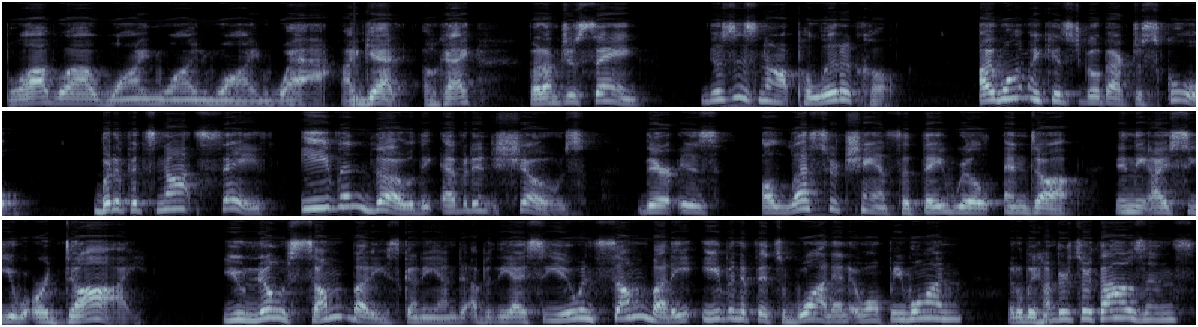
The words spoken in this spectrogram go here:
blah, blah, wine, wine, wine, wah. I get it, okay? But I'm just saying, this is not political. I want my kids to go back to school. But if it's not safe, even though the evidence shows there is a lesser chance that they will end up in the ICU or die, you know somebody's going to end up in the ICU, and somebody, even if it's one, and it won't be one, it'll be hundreds or thousands,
